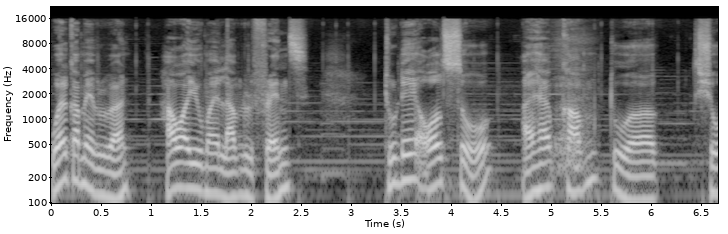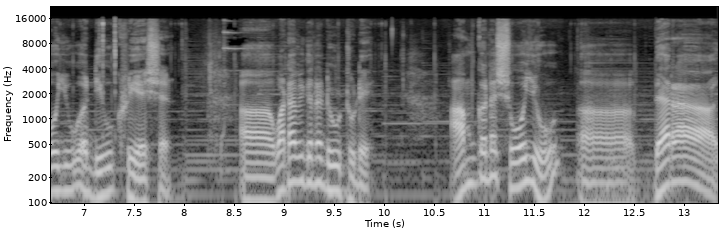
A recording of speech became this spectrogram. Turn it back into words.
Welcome everyone. How are you, my lovely friends? Today also, I have come to uh, show you a new creation. Uh, what are we gonna do today? I'm gonna show you. Uh, there are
